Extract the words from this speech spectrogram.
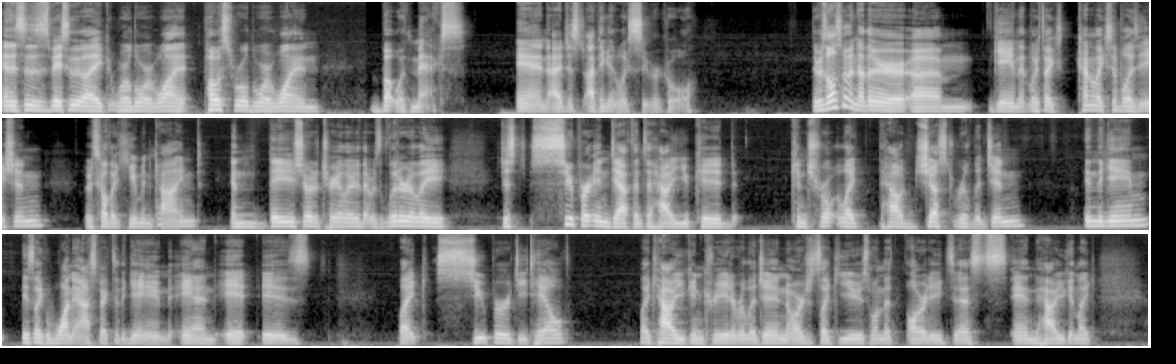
this is basically like World War One, post World War One, but with mechs. And I just I think it looks super cool. There was also another um, game that looked like kind of like Civilization, but it's called like Humankind, and they showed a trailer that was literally just super in depth into how you could control like how just religion in the game is like one aspect of the game and it is like super detailed. Like how you can create a religion or just like use one that already exists and how you can like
